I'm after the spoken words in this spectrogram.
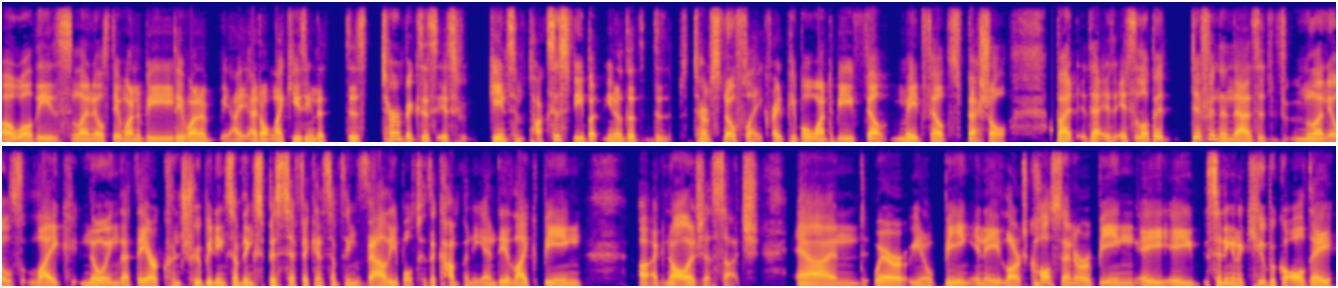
"Oh, well, these millennials they want to be, they want to." I, I, don't like using the, this term because it's, it's gained some toxicity, but you know, the, the term snowflake, right? People want to be felt made felt special, but that it's a little bit different than that. millennials like knowing that they are contributing something specific and something valuable to the company, and they like being uh, acknowledged as such. And where you know being in a large call center or being a, a sitting in a cubicle all day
